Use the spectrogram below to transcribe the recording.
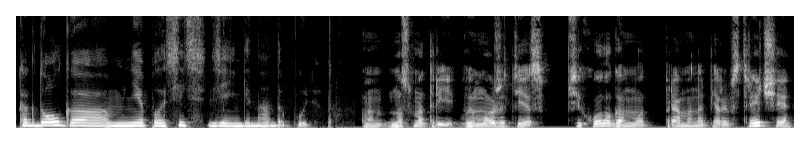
как долго мне платить деньги надо будет. Ну, смотри, вы можете с психологом вот прямо на первой встрече,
